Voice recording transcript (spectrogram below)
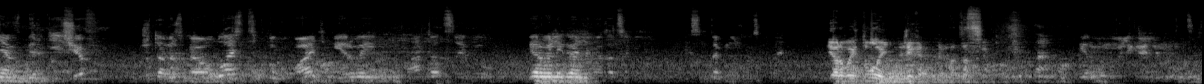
едем в Бердичев, Житомирская область, покупать первый мотоцикл. Первый легальный мотоцикл, если так можно сказать. Первый твой легальный мотоцикл. Да, первый мой легальный мотоцикл.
